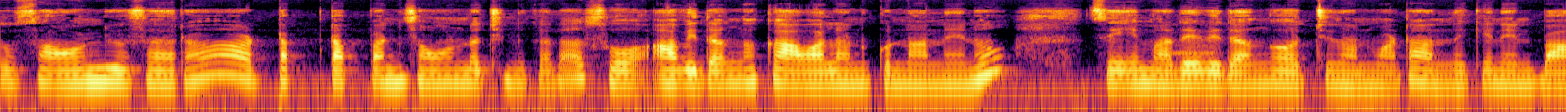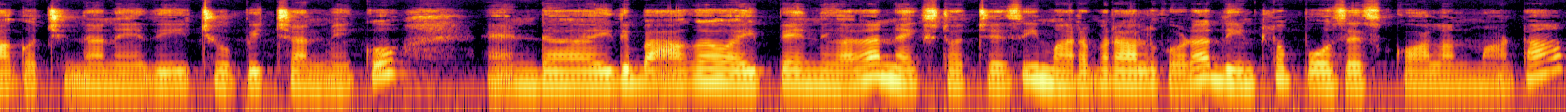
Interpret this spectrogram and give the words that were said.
సో సౌండ్ చూసారా? టప్ టప్ అని సౌండ్ వచ్చింది కదా. సో ఆ విధంగా కావాలనుకున్నాను నేను. సేమ్ అదే విధంగా వచ్చింది అనమాట అందుకే నేను బాగా వచ్చింది అనేది చూపించాను మీకు. అండ్ ఇది బాగా అయిపోయింది కదా. నెక్స్ట్ వచ్చేసి ఈ మరమరాలు కూడా దీంట్లో పోసేసుకోవాలన్నమాట.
